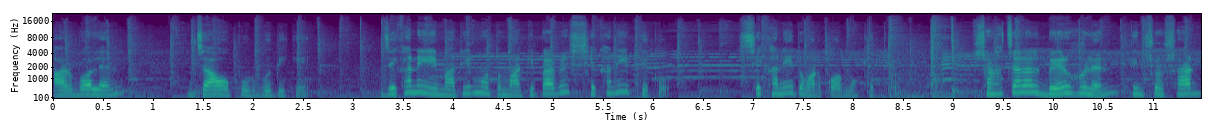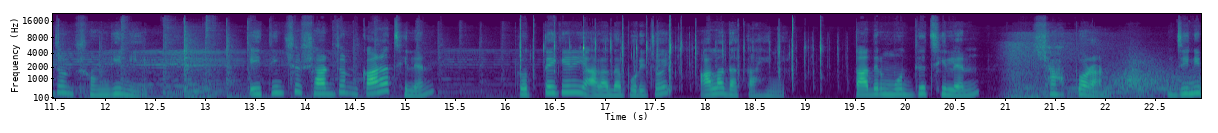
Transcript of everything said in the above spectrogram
আর বলেন, যাও পূর্ব দিকে। যেখানে এই মাটির মতো মাটি পাবে, সেখানেই থেকো। সেখানেই তোমার কর্মক্ষেত্র। শাহজালাল বের হলেন তিনশো ষাট জন সঙ্গী নিয়ে। এই তিনশো ষাট জন কারা ছিলেন? প্রত্যেকেরই আলাদা পরিচয়, আলাদা কাহিনী। তাদের মধ্যে ছিলেন শাহপরাণ যিনি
